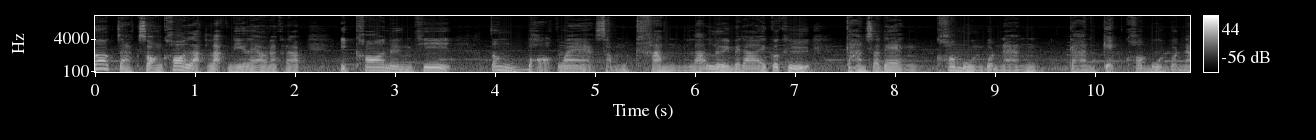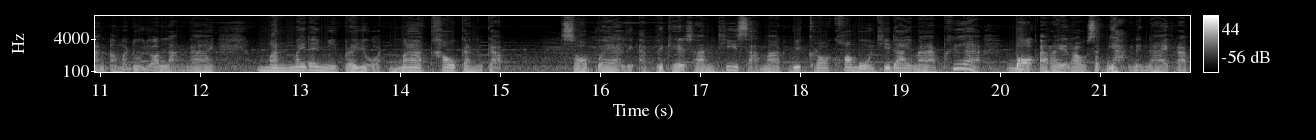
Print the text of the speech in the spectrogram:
นอกจาก 2 ข้อหลักๆ นี้แล้วนะครับ อีกข้อหนึ่งที่ต้องบอกว่าสำคัญละเลยไม่ได้ก็คือ การแสดงข้อมูลบนนั้นการเก็บข้อมูลบนนั้นเอามาดูย้อนหลังได้ มันไม่ได้มีประโยชน์มากเท่ากันกับ ซอฟต์แวร์หรือแอปพลิเคชันที่สามารถวิเคราะห์ข้อมูลที่ได้มาเพื่อบอกอะไรเราสักอย่างหนึ่งได้ครับ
